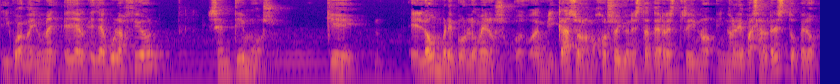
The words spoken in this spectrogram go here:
Y cuando hay una eyaculación, sentimos que el hombre, por lo menos, o en mi caso, a lo mejor soy un extraterrestre y no, y no le pasa al resto, pero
